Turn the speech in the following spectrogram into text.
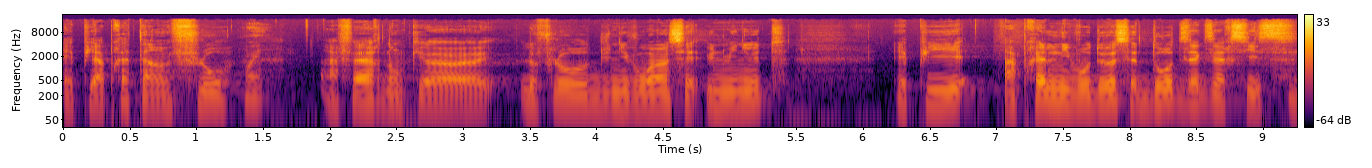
et puis après, tu as un flow Oui. à faire. Donc, euh, le flow du niveau 1, c'est une minute. Et puis, après le niveau 2, c'est d'autres exercices. Mm.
